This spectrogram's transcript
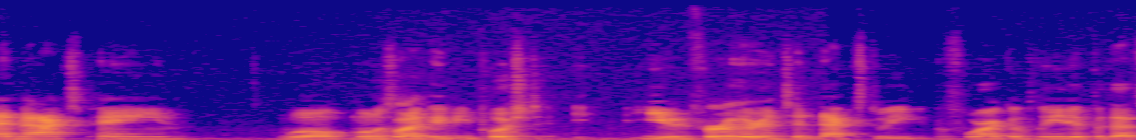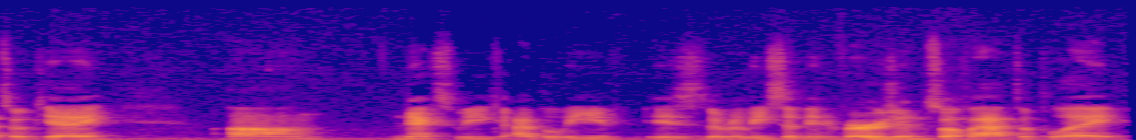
and Max Payne will most likely be pushed even further into next week before I complete it, but that's okay. Um, next week, I believe, is the release of Inversion, so if I have to play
